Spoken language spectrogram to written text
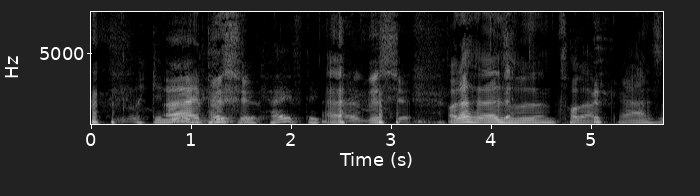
Genug, ah, ein bisschen. Heftig. Ein bisschen. Oh, das, das ist ein toller Krass.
